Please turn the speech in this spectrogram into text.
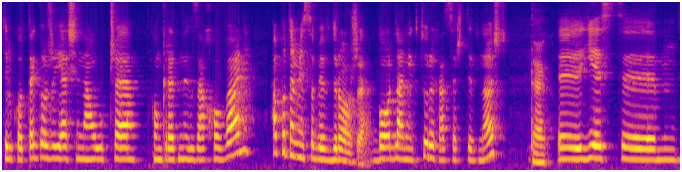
tylko tego, że ja się nauczę konkretnych zachowań, a potem je sobie wdrożę, bo dla niektórych asertywność Tak. y, jest ym,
